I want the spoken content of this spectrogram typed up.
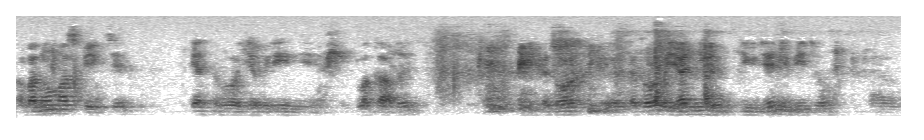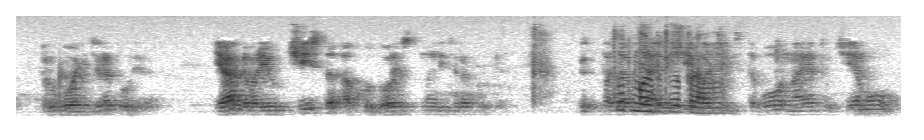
об одном аспекте этого явления блокады, которых, э, которого я нигде не видел э, в другой литературе. Я говорил чисто о художественной литературе. Тут, может быть, вы правы. того на эту тему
